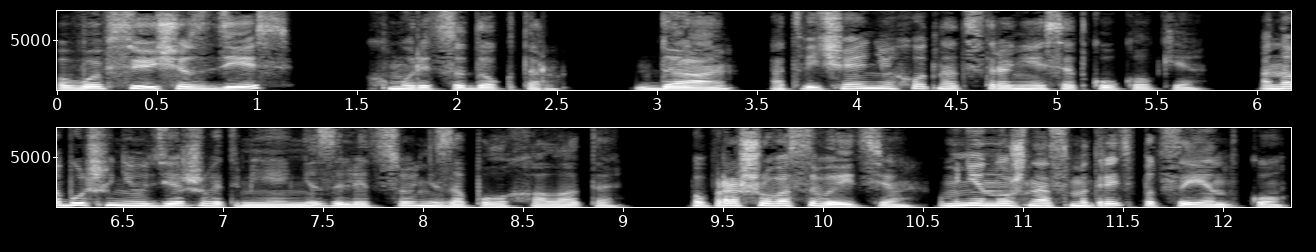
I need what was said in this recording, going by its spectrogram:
вы все еще здесь?» — хмурится доктор. «Да», — отвечаю неохотно отстраняясь от куколки. Она больше не удерживает меня ни за лицо, ни за полы халата. «Попрошу вас выйти. Мне нужно осмотреть пациентку».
